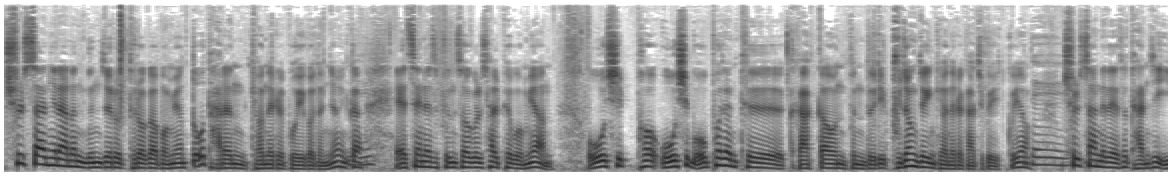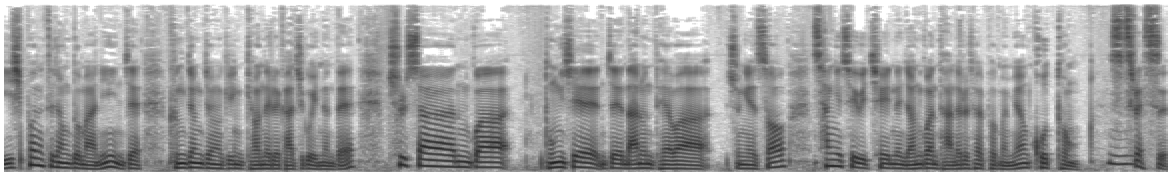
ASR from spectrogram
출산이라는 문제로 들어가 보면 또 다른 견해를 보이거든요. 그러니까 네. SNS 분석을 살펴보면 50% 55% 가까운 분들이 부정적인 견해를 가지고 있고요. 네. 출산에 대해서 단지 20% 정도만이 이제 긍정적인 견해를 가지고 있는데 출산과 동시에 이제 나눈 대화 중에서 상위수에 위치해 있는 연관 단어를 살펴보면 고통, 스트레스,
